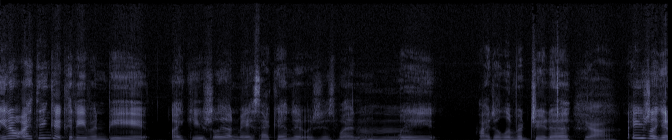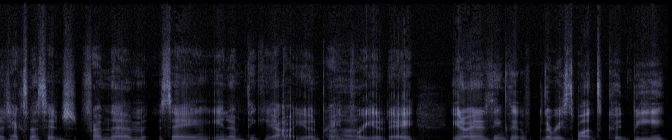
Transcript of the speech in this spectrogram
you know, I think it could even be like usually on May second. It was just when we I delivered Judah. yeah I usually get a text message from them saying, you know, I'm thinking Yeah. about you and praying Uh-huh. for you today. You know, and I think that the response could be,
